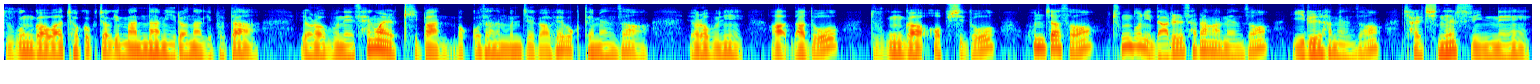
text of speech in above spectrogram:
누군가와 적극적인 만남이 일어나기보다 여러분의 생활 기반, 먹고 사는 문제가 회복되면서 여러분이 아, 나도 누군가 없이도 혼자서 충분히 나를 사랑하면서 일을 하면서 잘 지낼 수 있네.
